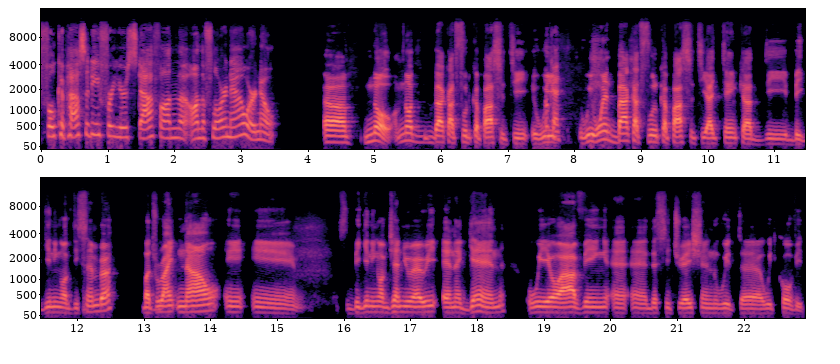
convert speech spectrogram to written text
full capacity for your staff on the on the floor now or no uh no i'm not back at full capacity we okay we went back at full capacity, I think, at the beginning of December. But right now, in, in beginning of January, and again, we are having uh, uh, the situation with uh, with COVID.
